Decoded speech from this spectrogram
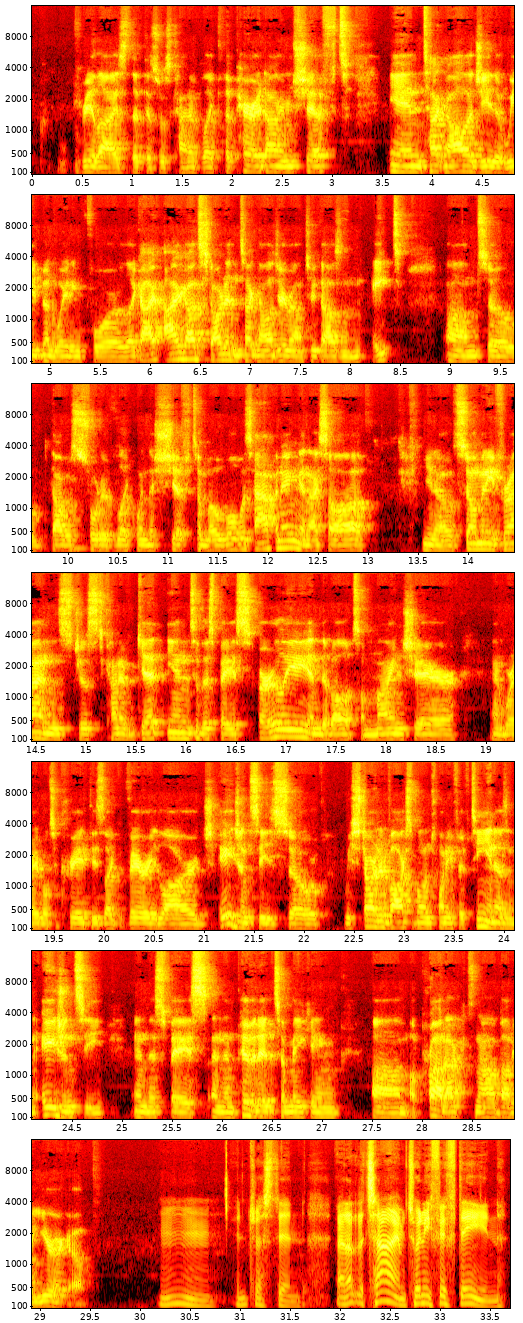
realized that this was kind of like the paradigm shift in technology that we'd been waiting for. Like I, I got started in technology around 2008. Um, so that was sort of like when the shift to mobile was happening. And I saw, you know, so many friends just kind of get into the space early and develop some mind share and we're able to create these like very large agencies. So we started Voxable in 2015 as an agency in this space and then pivoted to making um, a product now about a year ago. Hmm, interesting. And at the time, 2015,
